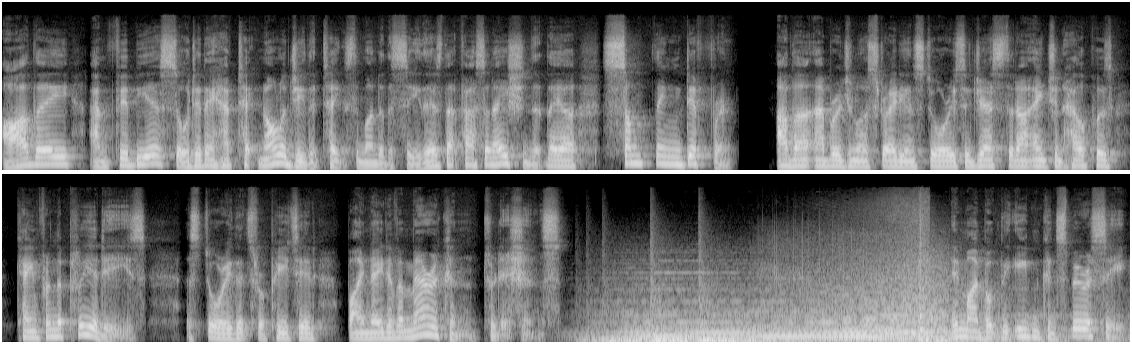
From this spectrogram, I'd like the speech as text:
are they amphibious or do they have technology that takes them under the sea? There's that fascination that they are something different. Other Aboriginal Australian stories suggest that our ancient helpers came from the Pleiades, a story that's repeated by Native American traditions. In my book, The Eden Conspiracy,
